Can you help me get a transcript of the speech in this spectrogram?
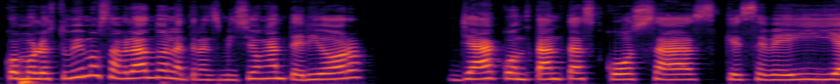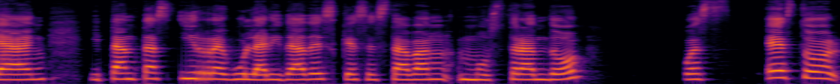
como lo estuvimos hablando en la transmisión anterior, ya con tantas cosas que se veían y tantas irregularidades que se estaban mostrando, pues esto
